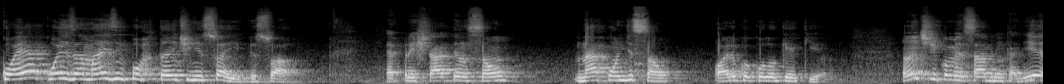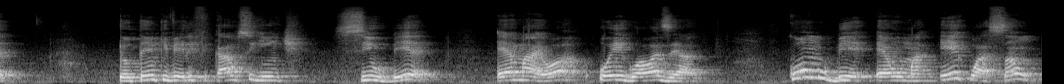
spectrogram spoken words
Qual é a coisa mais importante nisso aí, pessoal? É prestar atenção na condição. Olha o que eu coloquei aqui. Ó. Antes de começar a brincadeira, eu tenho que verificar o seguinte: se o B é maior ou igual a zero. Como B é uma equação,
